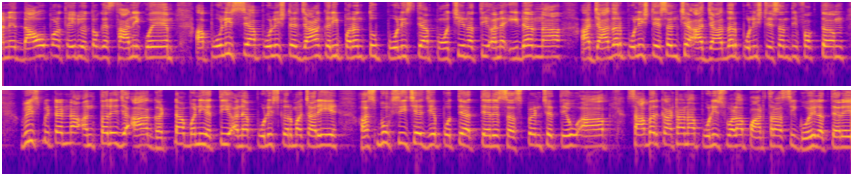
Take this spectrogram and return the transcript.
અને દાવો પણ થઈ રહ્યો હતો કે સ્થાનિકોએ આ પોલીસ છે, આ પોલીસને જાણ કરી, પરંતુ પોલીસ ત્યાં પહોંચી નથી અને ઈડરના આ જાદર પોલીસ સ્ટેશન છે, આ જાદર પોલીસ સ્ટેશનથી ફક્ત વીસ મીટરના અંતરે જ આ ઘટના બની હતી અને પોલીસ કર્મચારી હસમુખસિંહ છે, જે પોતે અત્યારે સસ્પેન્ડ છે. તેવું આ સાબરકાંઠાના પોલીસવાળા પાર્થરાજસિંહ ગોહિલ અત્યારે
